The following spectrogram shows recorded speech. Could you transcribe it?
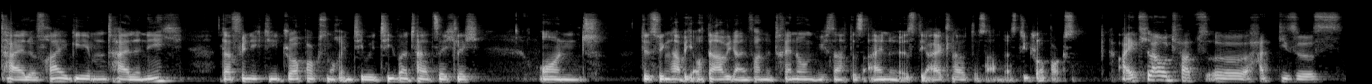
Teile freigeben, Teile nicht. Da finde ich die Dropbox noch intuitiver tatsächlich. Und deswegen habe ich auch da wieder einfach eine Trennung. Ich sage, das eine ist die iCloud, das andere ist die Dropbox. iCloud hat, äh, hat dieses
